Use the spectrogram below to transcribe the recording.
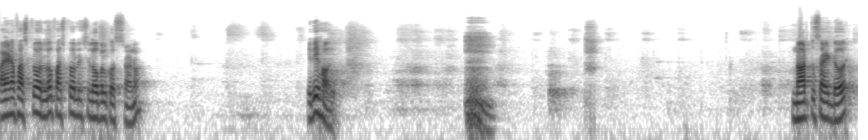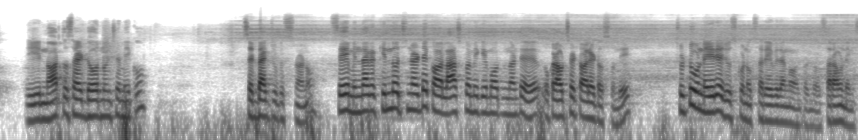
పైన ఫస్ట్ ఫ్లోర్లో ఫస్ట్ ఫ్లోర్ నుంచి లోపలికి వస్తున్నాను. ఇది హాల్. North side door. ఈ నార్త్ సైడ్ డోర్ నుంచే మీకు సెట్ బ్యాక్ చూపిస్తున్నాను. సేమ్ ఇందాక కింద వచ్చినట్టే కా- లాస్ట్లో మీకు ఏమవుతుందంటే ఒక అవుట్ సైడ్ టాయిలెట్ వస్తుంది. చుట్టూ ఉన్న ఏరియా చూసుకోండి ఒకసారి ఏ విధంగా ఉంటుందో సరౌండింగ్స్.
